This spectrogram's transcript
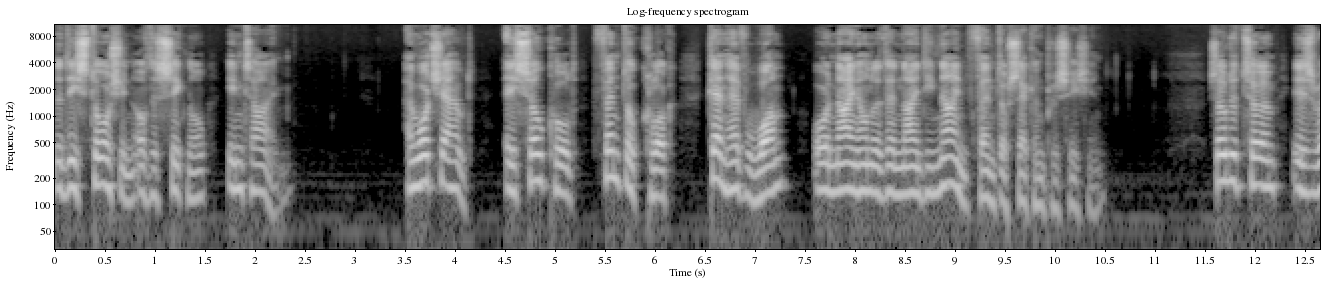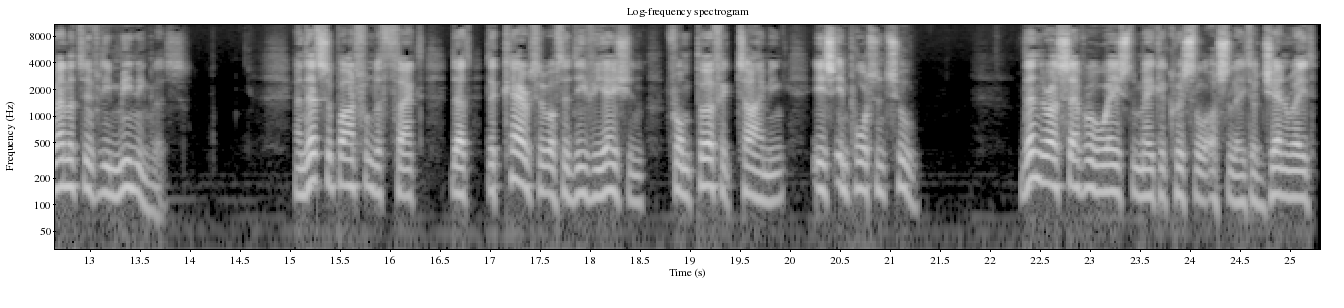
the distortion of the signal in time. And watch out, a so-called femtoclock can have 1 or 999 femtosecond precision. so the term is relatively meaningless. And that's apart from the fact that the character of the deviation from perfect timing is important too. Then there are several ways to make a crystal oscillator generate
